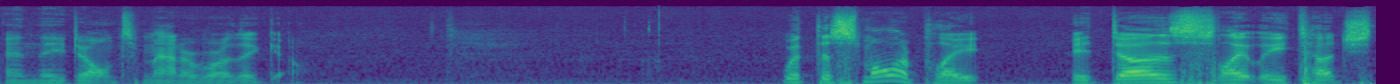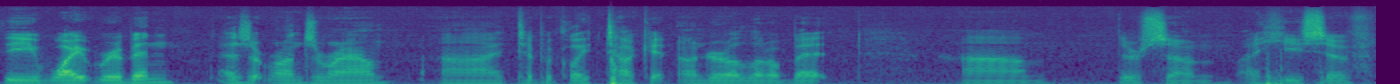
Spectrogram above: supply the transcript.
And they don't matter where they go. With the smaller plate, it does slightly touch the white ribbon as it runs around. Uh, I typically tuck it under a little bit. Um, there's some adhesive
